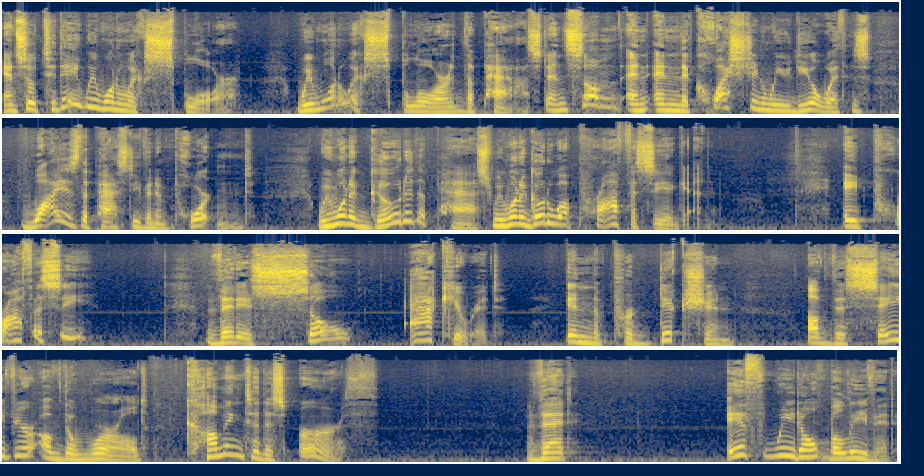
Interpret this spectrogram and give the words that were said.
And so today we want to explore. We want to explore the past. And some and, and the question we deal with is why is the past even important? We want to go to the past. We want to go to a prophecy again. A prophecy that is so accurate in the prediction of the Savior of the world coming to this earth that if we don't believe it,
